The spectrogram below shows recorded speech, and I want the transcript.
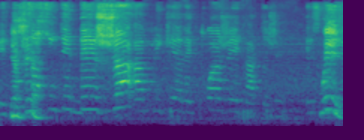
Et tout ça, c'était déjà appliqué avec 3G et 4G. Est-ce oui.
